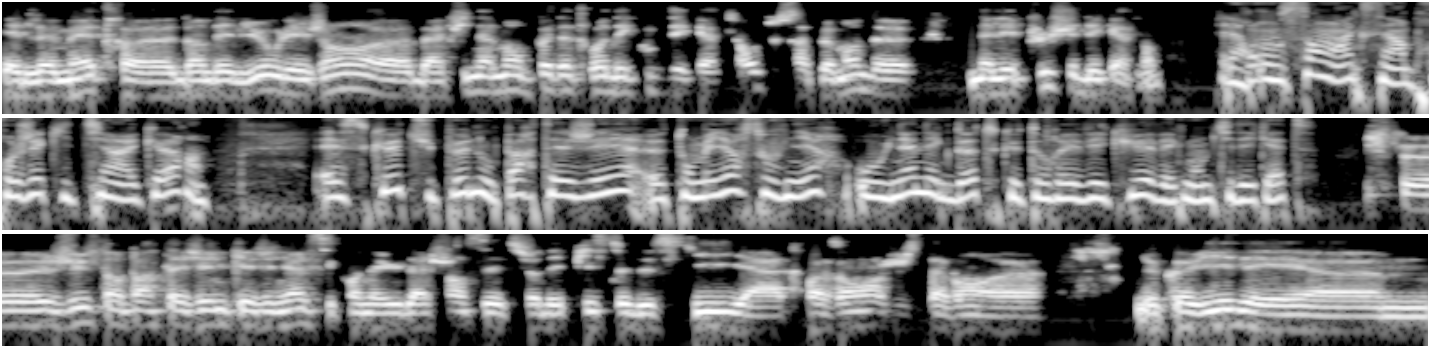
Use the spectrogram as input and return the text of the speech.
et de le mettre euh, dans des lieux où les gens, euh, bah, finalement, peut-être redécouvrent Decathlon, tout simplement de n'aller plus chez Decathlon. Alors on sent hein, que c'est un projet qui tient à cœur. Est-ce que tu peux nous partager euh, ton meilleur souvenir ou une anecdote que tu aurais vécue avec Mon Petit Décat Je peux juste en partager une qui est géniale, c'est qu'on a eu la chance d'être sur des pistes de ski il y a trois ans, juste avant euh, le Covid, et euh,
